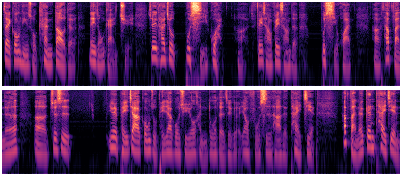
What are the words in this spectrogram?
在宫廷所看到的那种感觉，所以他就不习惯啊，非常非常的不喜欢啊。他反而呃，就是因为陪嫁公主陪嫁过去有很多的这个要服侍他的太监，他反而跟太监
